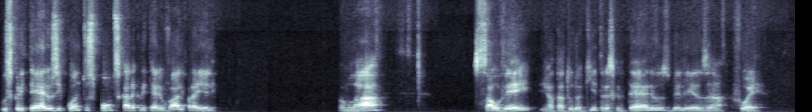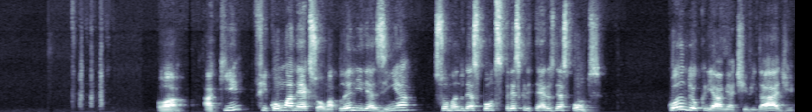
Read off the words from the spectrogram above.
os critérios e quantos pontos cada critério vale para ele. Vamos lá. Salvei, já está tudo aqui, três critérios, beleza, foi. Ó, aqui ficou um anexo, uma planilhazinha somando 10 pontos, três critérios, 10 pontos. Quando eu criar minha atividade,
